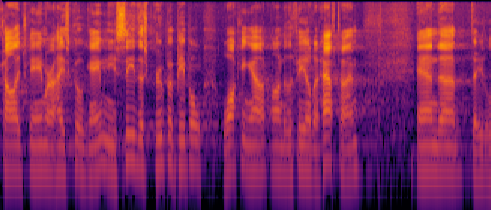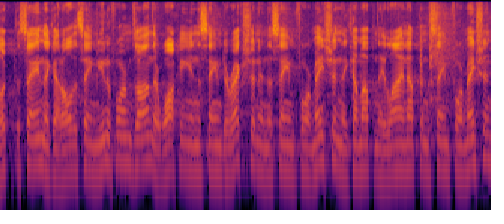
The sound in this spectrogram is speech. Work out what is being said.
college game or a high school game, and you see this group of people walking out onto the field at halftime. And uh, they look the same. They got all the same uniforms on. They're walking in the same direction, in the same formation. They come up and they line up in the same formation.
